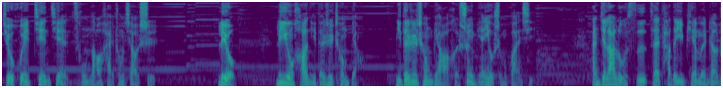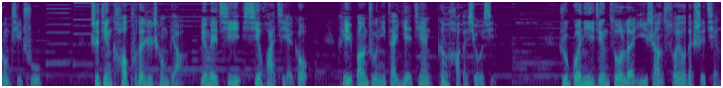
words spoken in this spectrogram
就会渐渐从脑海中消失。六，利用好你的日程表。你的日程表和睡眠有什么关系？安吉拉·鲁斯在他的一篇文章中提出，制定靠谱的日程表，并为其细化结构，可以帮助你在夜间更好的休息。如果你已经做了以上所有的事情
